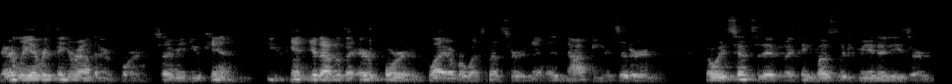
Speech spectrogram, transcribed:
nearly everything around the airport. So I mean, you can't, you can't get out of the airport and fly over Westminster and, and not be considered noise sensitive. And I think most of the communities are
